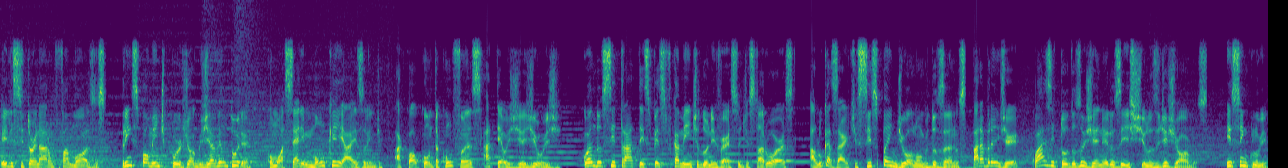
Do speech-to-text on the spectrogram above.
eles se tornaram famosos, principalmente por jogos de aventura, como a série Monkey Island, a qual conta com fãs até os dias de hoje. Quando se trata especificamente do universo de Star Wars, a LucasArts se expandiu ao longo dos anos para abranger quase todos os gêneros e estilos de jogos. Isso inclui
